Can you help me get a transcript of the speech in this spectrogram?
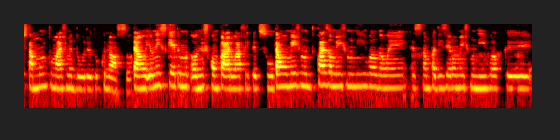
está muito mais maduro do que o nosso. Então, eu nem sequer nos comparo à África do Sul. Estão ao mesmo, quase ao mesmo nível, não é, se não para dizer ao mesmo nível que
